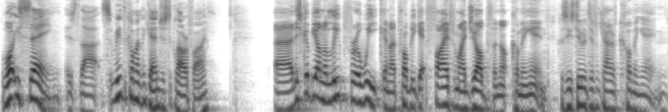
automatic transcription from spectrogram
What he's saying is that, so read the comment again just to clarify. Uh, this could be on a loop for a week, and I'd probably get fired for my job for not coming in. Because he's doing a different kind of coming in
